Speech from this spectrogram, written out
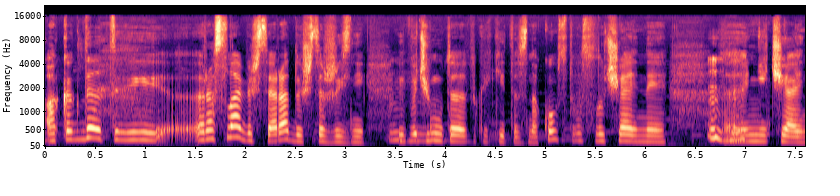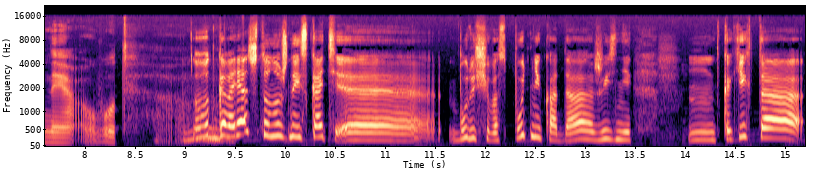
А когда ты расслабишься, радуешься жизни, и почему-то какие-то знакомства случайные, э, нечаянные, вот. Ну вот говорят, что нужно искать э, будущего спутника, да, жизни каких-то,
